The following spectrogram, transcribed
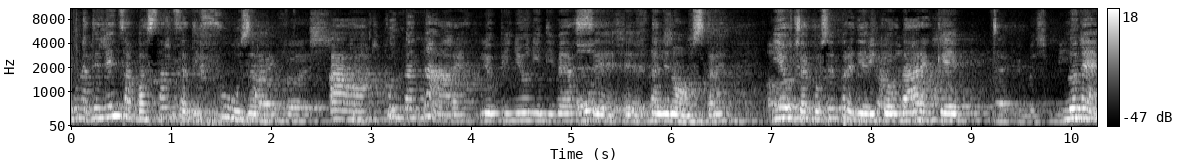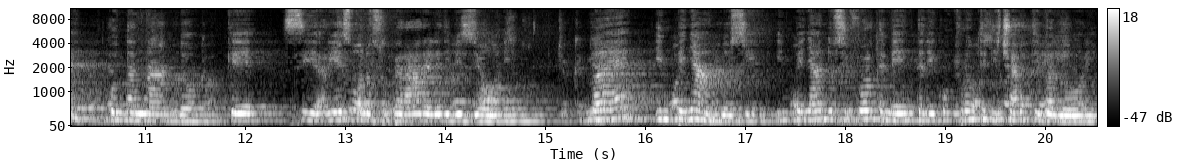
una tendenza abbastanza diffusa a condannare le opinioni diverse eh, dalle nostre, io cerco sempre di ricordare che non è condannando che si riescono a superare le divisioni, ma è impegnandosi, impegnandosi fortemente nei confronti di certi valori.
